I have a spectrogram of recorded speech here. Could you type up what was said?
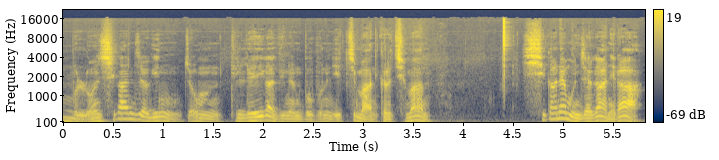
음. 물론 시간적인 좀 delay가 되는 부분은 있지만 그렇지만 시간의 문제가 아니라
